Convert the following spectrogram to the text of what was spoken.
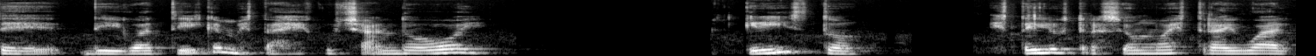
te digo a ti que me estás escuchando hoy. Cristo, esta ilustración muestra igual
